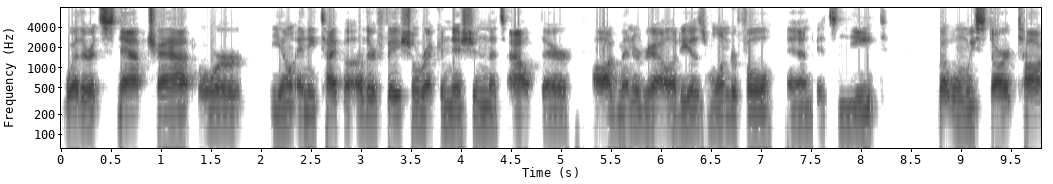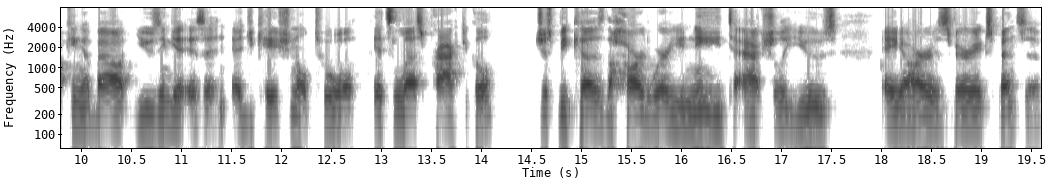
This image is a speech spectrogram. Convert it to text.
whether it's Snapchat or you know any type of other facial recognition that's out there augmented reality is wonderful and it's neat but when we start talking about using it as an educational tool it's less practical just because the hardware you need to actually use AR is very expensive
